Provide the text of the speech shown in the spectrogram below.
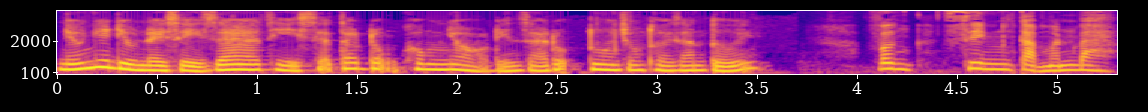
Nếu như điều này xảy ra thì sẽ tác động không nhỏ đến giá đậu tương trong thời gian tới. Vâng, xin cảm ơn bà.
